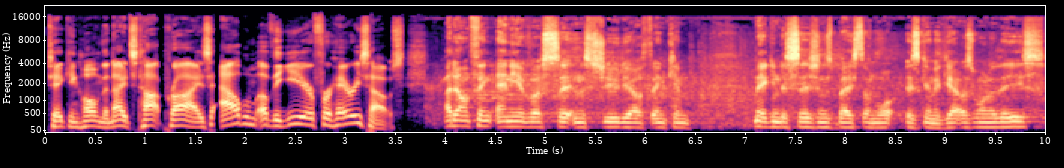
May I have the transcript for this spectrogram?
taking home the night's top prize, Album of the Year for Harry's House. I don't think any of us sit in the studio thinking, making decisions based on what is going to get us one of these.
